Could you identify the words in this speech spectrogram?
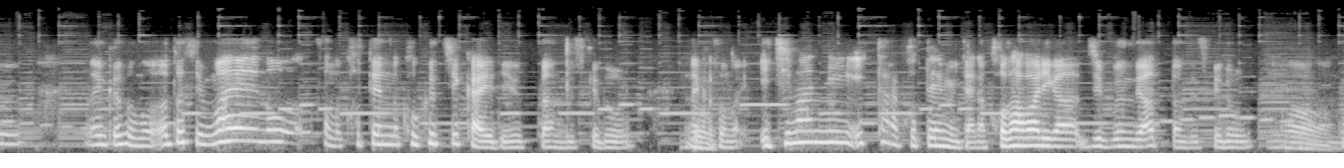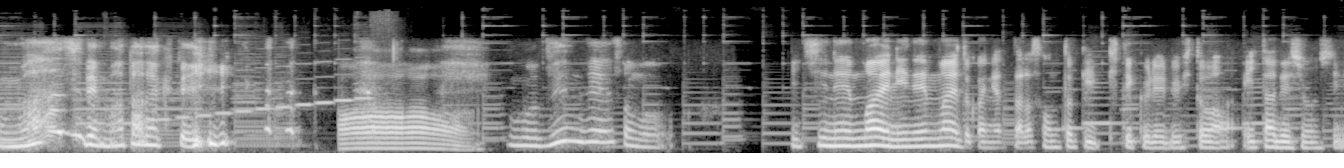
うんなんかその私前のその古典の告知会で言ったんですけど、なんかその1万人行ったら古典みたいなこだわりが自分であったんですけど、あうんマジで待たなくていい。ああ。もう全然その1年前2年前とかにやったらその時来てくれる人はいたでしょうし、う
